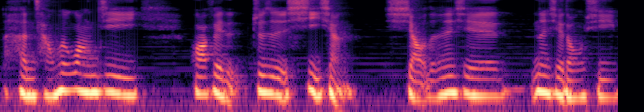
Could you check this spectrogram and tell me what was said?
很常会忘记花费的，就是细项小的那些。那些东西，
